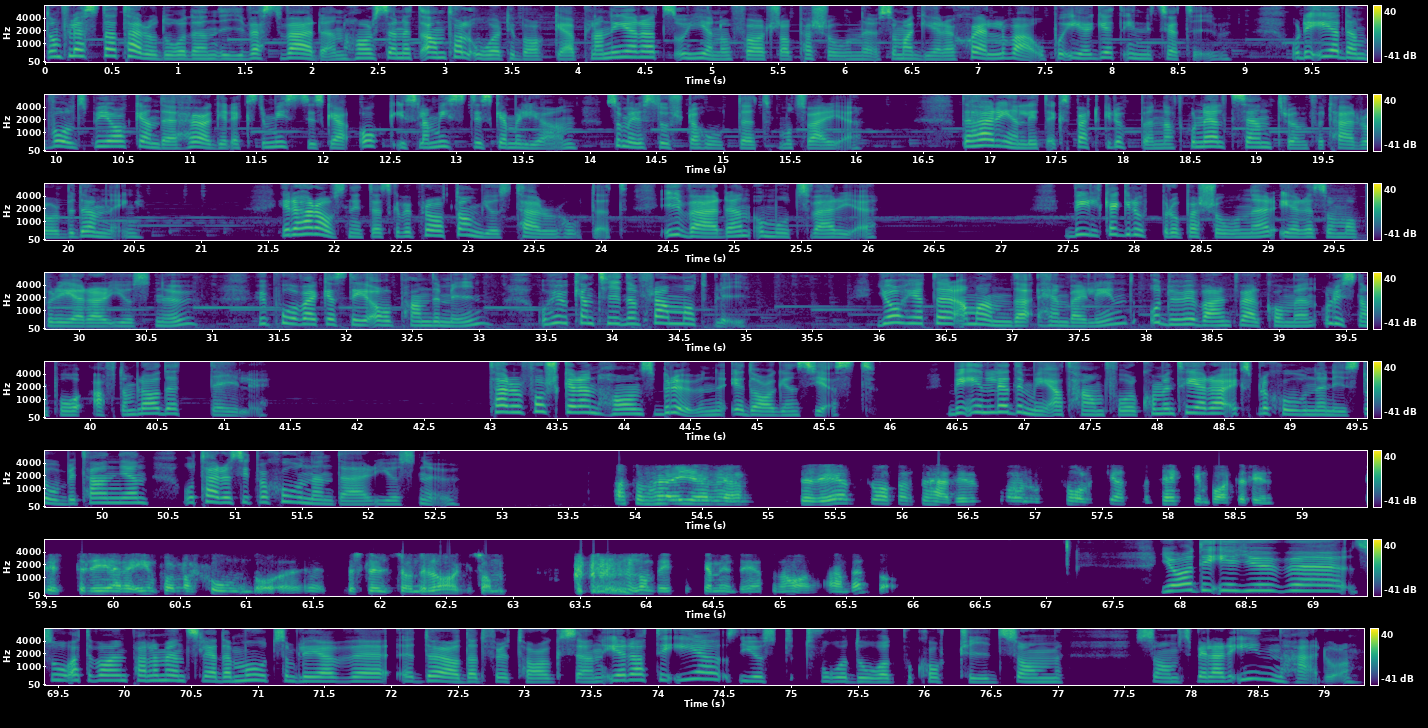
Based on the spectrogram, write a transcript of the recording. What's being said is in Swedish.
De flesta terrordåden i västvärlden har sedan ett antal år tillbaka planerats och genomförts av personer som agerar själva och på eget initiativ. Och det är den våldsbejakande högerextremistiska och islamistiska miljön som är det största hotet mot Sverige. Det här enligt expertgruppen Nationellt centrum för terrorbedömning. I det här avsnittet ska vi prata om just terrorhotet i världen och mot Sverige vilka grupper och personer är det som opererar just nu? Hur påverkas det av pandemin? Och hur kan tiden framåt bli? Jag heter Amanda Hemberg Lind och du är varmt välkommen att lyssna på Aftonbladet Daily. Terrorforskaren Hans Brun är dagens gäst. Vi inledde med att han får kommentera explosionen i Storbritannien och terrorsituationen där just nu. Att de höjer eh, beredskapen så här, det får nog tolkas som ett tecken på att det finns ytterligare information och beslutsunderlag som de brittiska myndigheterna har använt av. Ja, det är ju eh, så att det var en parlamentsledamot som blev eh, dödad för ett tag sedan. Är det att det är just två dåd på kort tid som, som spelar in här då?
